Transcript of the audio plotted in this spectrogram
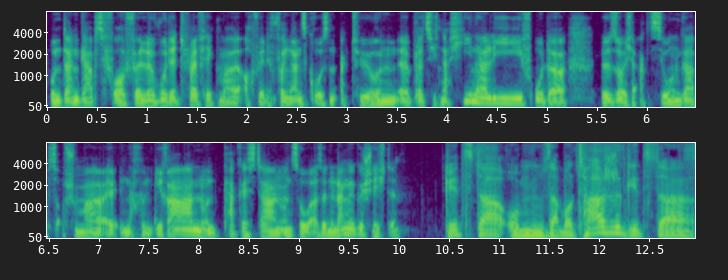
Und dann gab es Vorfälle, wo der Traffic mal auch von ganz großen Akteuren äh, plötzlich nach China lief oder äh, solche Aktionen gab es auch schon mal äh, nach Iran und Pakistan und so. Also eine lange Geschichte. Geht es da um Sabotage? Geht es da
